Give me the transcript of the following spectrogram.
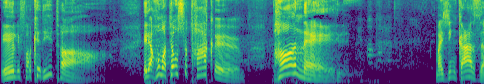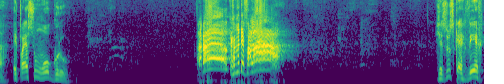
Ele fala, querida. Ele arruma até um sotaque. Honey. Mas em casa, ele parece um ogro. Fala, que você falar. Jesus quer ver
